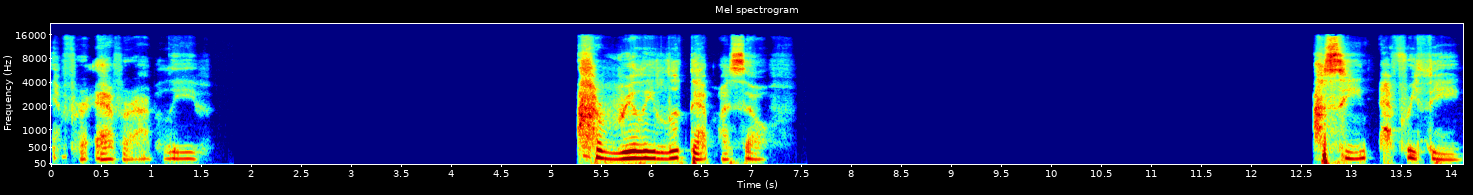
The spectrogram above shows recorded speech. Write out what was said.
in forever, I believe, I really looked at myself. I seen everything.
